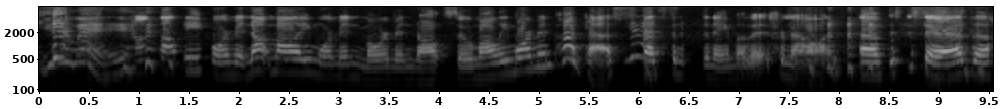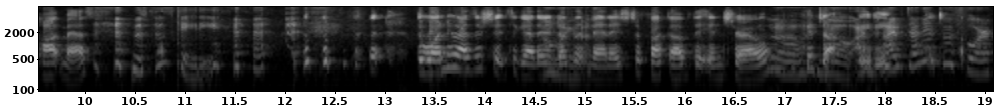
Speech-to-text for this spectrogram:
Either way. Not Molly Mormon, not Molly Mormon, Mormon, not so Molly Mormon podcast. That's going to be the name of it from now on. uh, this is Sarah, the hot mess, this is Katie. the one who has her shit together and Oh my doesn't gosh. manage to fuck up the intro. Ugh, Good job, no, I've, I've done it before.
